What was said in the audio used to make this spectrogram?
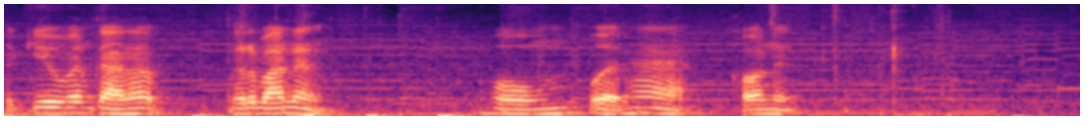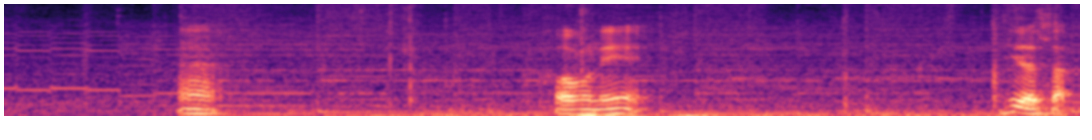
สกิลบรรการครับรัฐบาลหนึ่งผมเปิดห้าคอหนึ่งห้าคอคนนี้ ที่จะสั่ง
